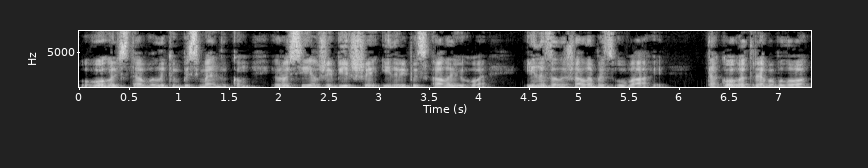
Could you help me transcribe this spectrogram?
Гоголь став великим письменником, і Росія вже більше і не відпускала його, і не залишала без уваги. Такого треба було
